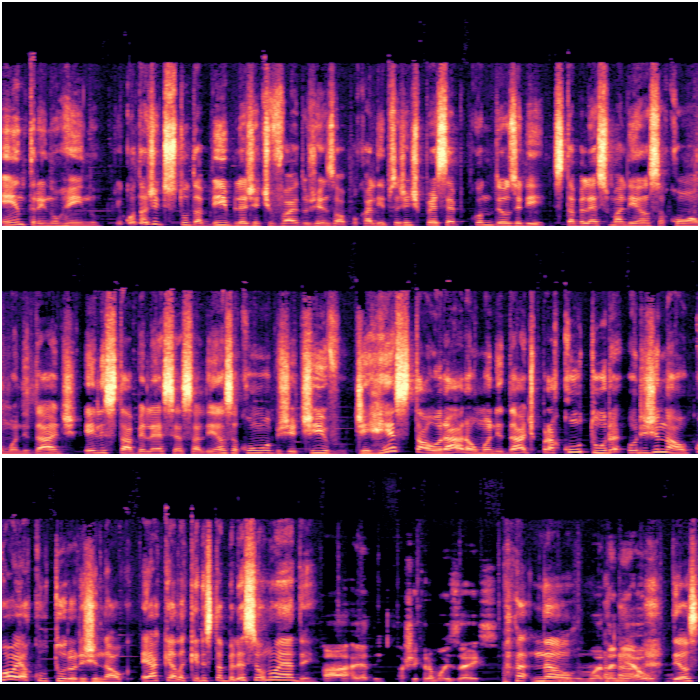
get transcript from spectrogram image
entrem no reino. Porque quando a gente estuda a Bíblia, a gente vai do Gênesis ao Apocalipse, a gente percebe que quando Deus ele estabelece uma aliança com a humanidade, ele estabelece essa aliança com o objetivo de restaurar a humanidade para a cultura original. Qual é a cultura original? É aquela que ele estabeleceu no Éden. Ah, Éden. Achei que era Moisés. não. não. Não é Daniel? Deus,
